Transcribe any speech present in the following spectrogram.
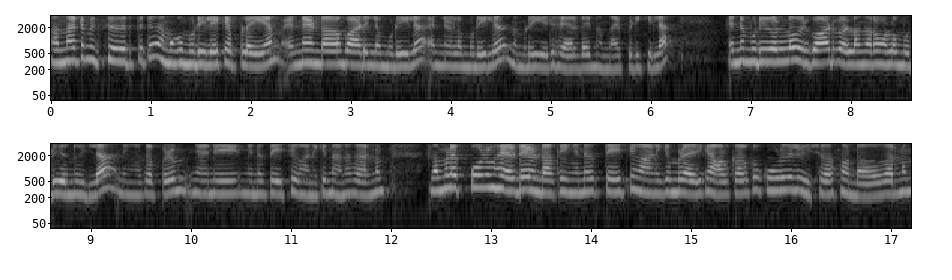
നന്നായിട്ട് മിക്സ് ചെയ്തെടുത്തിട്ട് നമുക്ക് മുടിയിലേക്ക് അപ്ലൈ ചെയ്യാം. എണ്ണ ഉണ്ടാകാൻ പാടില്ല മുടിയിൽ. എണ്ണയുള്ള മുടിയിൽ നമ്മുടെ ഈ ഒരു ഹെയർ ഡൈ നന്നായി പിടിക്കില്ല. എന്റെ മുടികളിൽ ഒരുപാട് വെള്ള നിറമുള്ള മുടിയൊന്നുമില്ല നിങ്ങൾക്ക് എപ്പോഴും ഞാൻ ഇങ്ങനെ തേച്ച് കാണിക്കുന്നതാണ് കാരണം നമ്മളെപ്പോഴും ഹെയർ ഡേ ഉണ്ടാക്കി ഇങ്ങനെ തേച്ച് കാണിക്കുമ്പോഴായിരിക്കും ആൾക്കാർക്ക് കൂടുതൽ വിശ്വാസം ഉണ്ടാവുക. കാരണം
